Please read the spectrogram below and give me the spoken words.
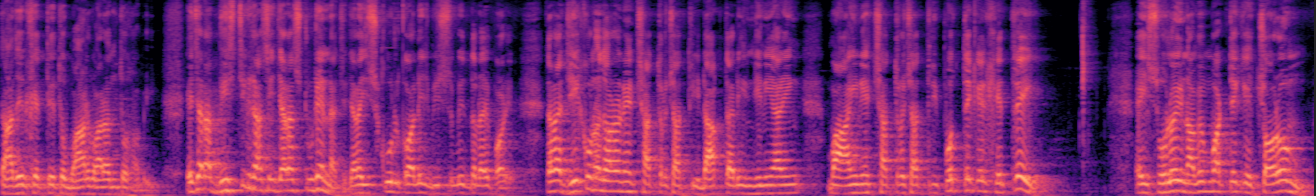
তাদের ক্ষেত্রে তো বার বারান্ত হবেই। এছাড়া বৃশ্চিক রাশির যারা স্টুডেন্ট আছে, যারা স্কুল কলেজ বিশ্ববিদ্যালয়ে পড়ে, তারা যে কোনো ধরনের ছাত্রছাত্রী, ডাক্তার ইঞ্জিনিয়ারিং বা আইনের ছাত্রছাত্রী, প্রত্যেকের ক্ষেত্রেই এই ষোলোই নভেম্বর থেকে চরম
